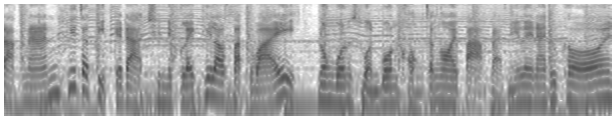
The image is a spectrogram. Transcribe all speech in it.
จากนั้นพี่จะติดกระดาษชิ้นเล็กๆที่เราตัดไว้ ลงบนส่วนบนของจะงอยปากแบบนี้เลยนะทุกคน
